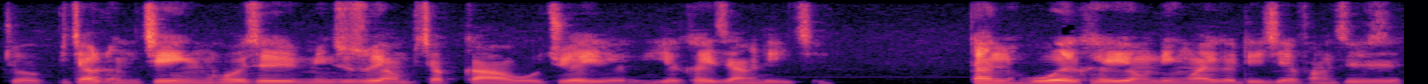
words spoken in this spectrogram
就比较冷静，或者是民族素养比较高，我觉得也也可以这样理解。但我也可以用另外一个理解方式，就是。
